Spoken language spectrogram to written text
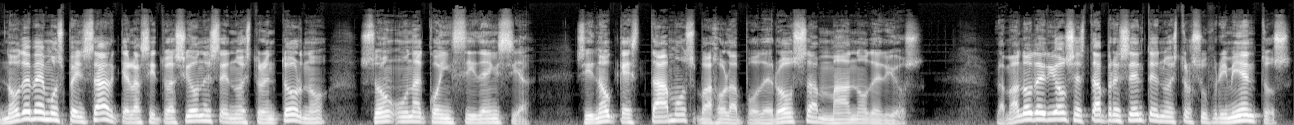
no debemos pensar que las situaciones en nuestro entorno son una coincidencia, sino que estamos bajo la poderosa mano de Dios. La mano de Dios está presente en nuestros sufrimientos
